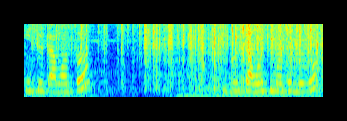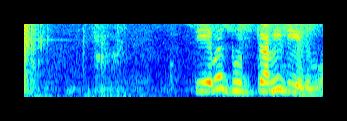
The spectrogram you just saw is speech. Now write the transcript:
কিছুটা মতো, দু চামচ মতো দেবো। দিয়ে এবার দুধটা আমি দিয়ে দেবো।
